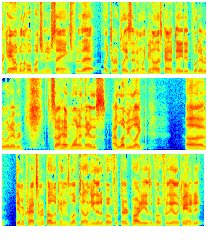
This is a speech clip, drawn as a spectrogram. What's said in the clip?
I came up with a whole bunch of new sayings for that, like to replace it. I'm like, you know, that's kind of dated, whatever, whatever. So I had one in there. This "I love you like uh, Democrats and Republicans love telling you that a vote for third party is a vote for the other candidate."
